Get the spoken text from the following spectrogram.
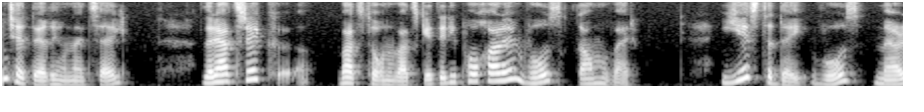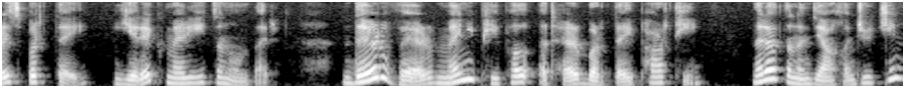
Ինչ է տեղի ունեցել։ Լրացրեք բաց թողնված կետերի փոխարեն was կամ where։ Yesterday was Mary's birthday։ Երեք Մերիի ծնունդն էր։ There were many people at her birthday party։ Նրա ծննդյան խնջույքին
